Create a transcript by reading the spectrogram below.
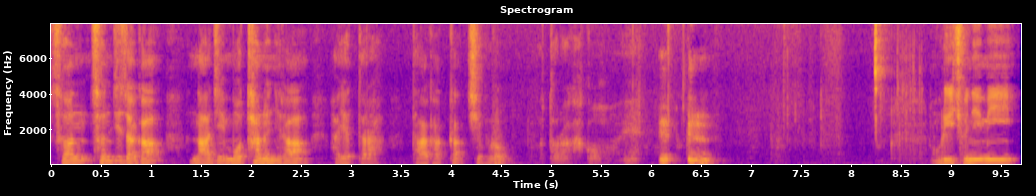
선 선지자가 나지 못하느니라 하였더라. 다 각각 집으로 돌아가고 예. 우리 주님이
